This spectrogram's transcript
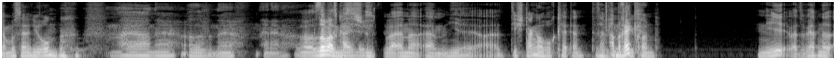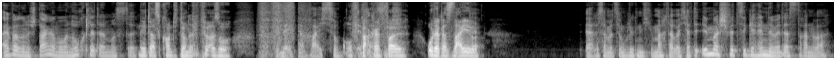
Da musst du ja nicht rum. Naja, ne, also, ne, ne, ne. So, sowas kann ich das nicht. Schlimmste war immer ähm, hier ja, die Stange hochklettern. Das habe ich Am Reck? gekonnt. Nee, also wir hatten da einfach so eine Stange, wo man hochklettern musste. Nee, das konnte ich So doch, also Nee, da war ich so. auf gar keinen Fall. Oder das Seil. Ja. Ja, das haben wir zum Glück nicht gemacht, aber ich hatte immer schwitzige Hände, wenn das dran war.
